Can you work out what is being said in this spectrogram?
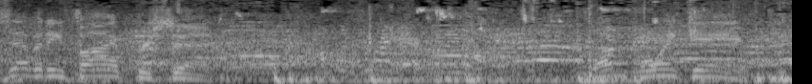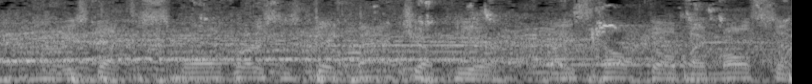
75%. One-point game. And he's got the small versus big matchup here. Nice help, though, by Molson.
